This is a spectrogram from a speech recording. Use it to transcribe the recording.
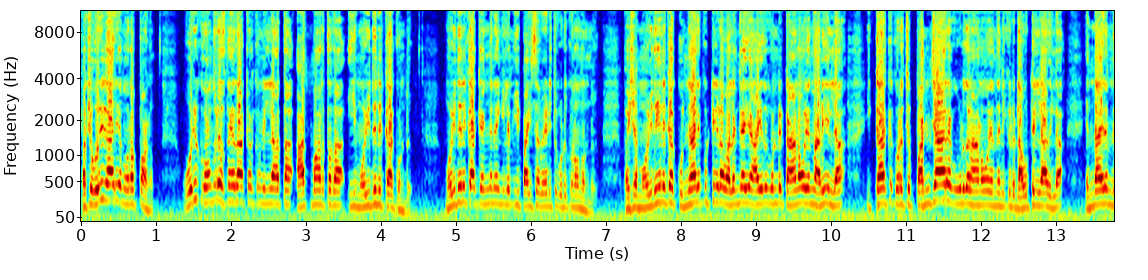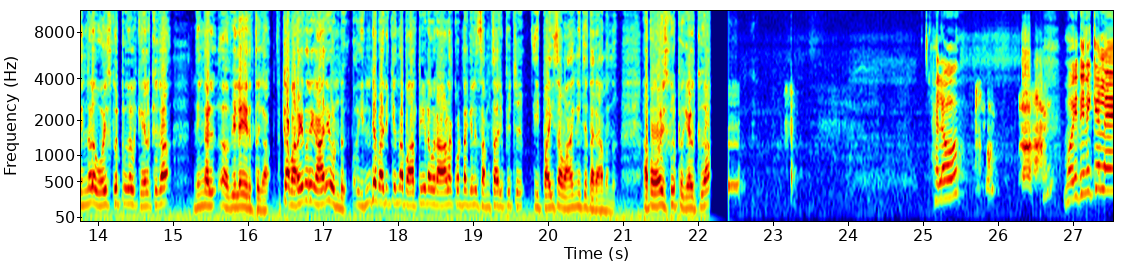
പക്ഷെ ഒരു കാര്യം ഉറപ്പാണ്. ഒരു കോൺഗ്രസ് നേതാക്കൾക്കും ഇല്ലാത്ത ആത്മാർത്ഥത ഈ മൊയ്തീനിക്കാക്കുണ്ട്. മൊയ്തീനിക്കാക്ക് എങ്ങനെയെങ്കിലും ഈ പൈസ മേടിച്ചു കൊടുക്കണമെന്നുണ്ട്. പക്ഷെ മൊയ്തീനിക്ക കുഞ്ഞാലിക്കുട്ടിയുടെ വലങ്കൈ കൈ ആയതുകൊണ്ടിട്ടാണോ എന്നറിയില്ല. ഇക്കാക്ക് കുറച്ച് പഞ്ചാര കൂടുതലാണോ എന്ന് എനിക്കൊരു ഡൗട്ട് ഇല്ലാതില്ല. എന്തായാലും നിങ്ങൾ വോയിസ് ക്ലിപ്പുകൾ കേൾക്കുക നിങ്ങൾ വിലയിരുത്തുക. ഇക്ക പറയുന്നൊരു കാര്യമുണ്ട്. ഇന്ത്യ ഭരിക്കുന്ന പാർട്ടിയുടെ ഒരാളെ കൊണ്ടെങ്കിലും സംസാരിപ്പിച്ച് ഈ പൈസ വാങ്ങിച്ചു തരാമെന്ന്. അപ്പോൾ വോയിസ് ക്ലിപ്പ് കേൾക്കുക. ഹലോ? മൊയ്തീനിക്കല്ലേ?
